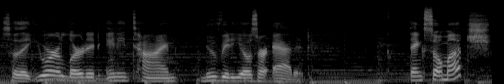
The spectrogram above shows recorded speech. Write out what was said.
so that you are alerted anytime new videos are added. Thanks so much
